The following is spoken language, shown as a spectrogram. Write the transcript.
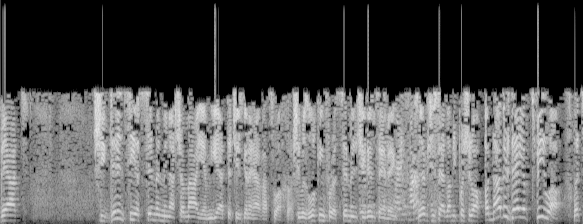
that she didn't see a simon min hashamayim yet that she's going to have hatzlacha. She was looking for a simon. She didn't say anything. So therefore she said, "Let me push it off. Another day of tefillah. Let's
